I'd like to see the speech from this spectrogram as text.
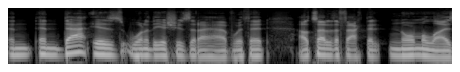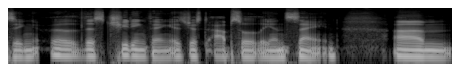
And and that is one of the issues that I have with it. Outside of the fact that normalizing uh, this cheating thing is just absolutely insane. Um,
